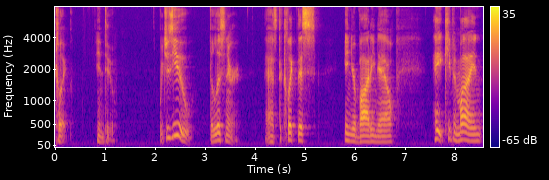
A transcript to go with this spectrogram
click into, which is you, the listener, that has to click this in your body now hey, keep in mind,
